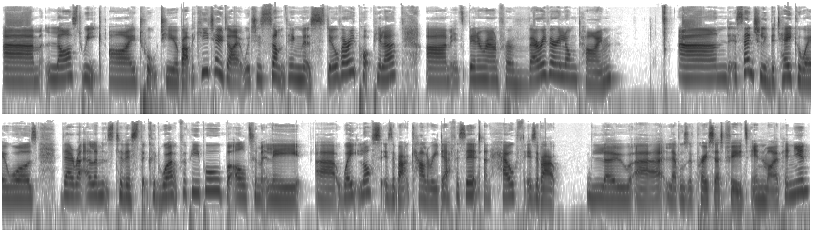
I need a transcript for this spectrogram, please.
Um, last week, I talked to you about the keto diet, which is something that's still very popular. Um, it's been around for a very, very long time. And essentially, the takeaway was there are elements to this that could work for people, but ultimately, uh, weight loss is about calorie deficit and health is about low uh, levels of processed foods, in my opinion.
